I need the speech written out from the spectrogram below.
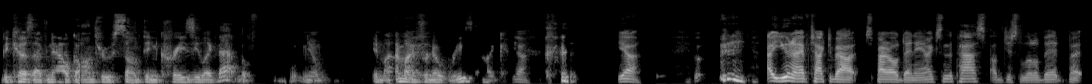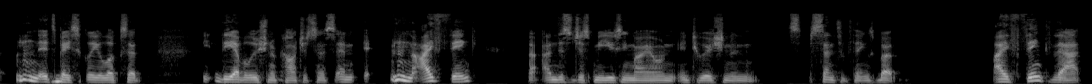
because I've now gone through something crazy like that. But you know, in my mind, for no reason. Like, yeah, yeah. Uh, you and I have talked about spiral dynamics in the past, uh, just a little bit, but it's mm-hmm. basically looks at the evolution of consciousness, and I think, uh, and this is just me using my own intuition and sense of things, but I think that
